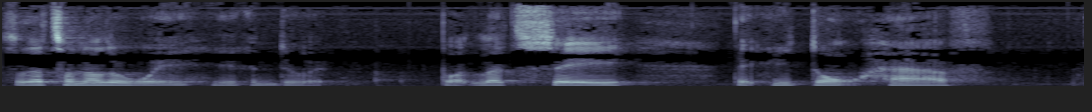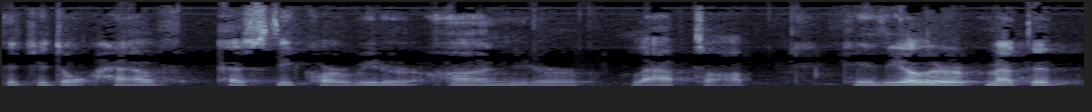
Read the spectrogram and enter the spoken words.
So that's another way you can do it. But let's say that you don't have that you don't have SD card reader on your laptop. Okay, the other method,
